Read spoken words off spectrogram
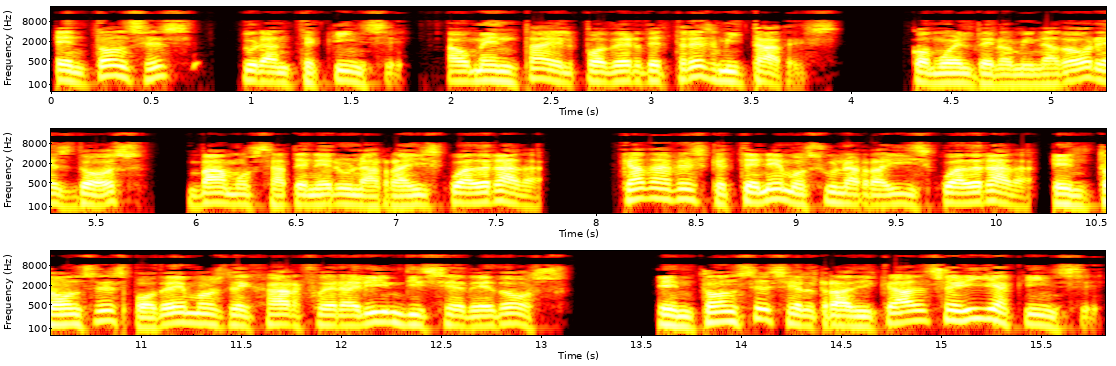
Entonces, durante 15, aumenta el poder de tres mitades. Como el denominador es 2, vamos a tener una raíz cuadrada. Cada vez que tenemos una raíz cuadrada, entonces podemos dejar fuera el índice de 2. Entonces el radical sería 15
